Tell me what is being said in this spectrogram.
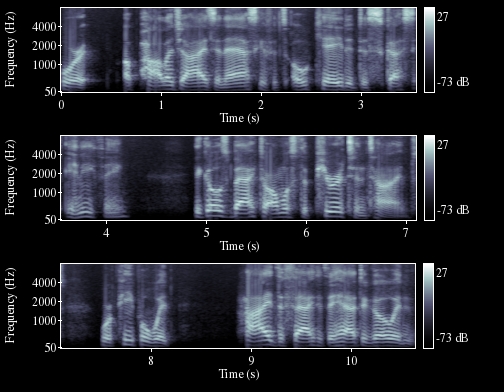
or apologize and ask if it's okay to discuss anything. It goes back to almost the Puritan times where people would hide the fact that they had to go and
